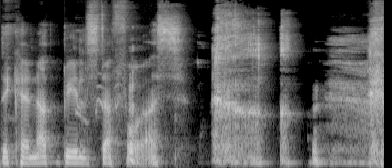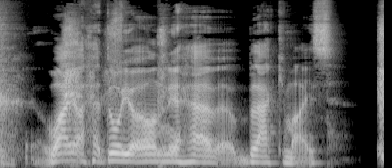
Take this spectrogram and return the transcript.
They cannot build stuff for us. Why do you only have black mice?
